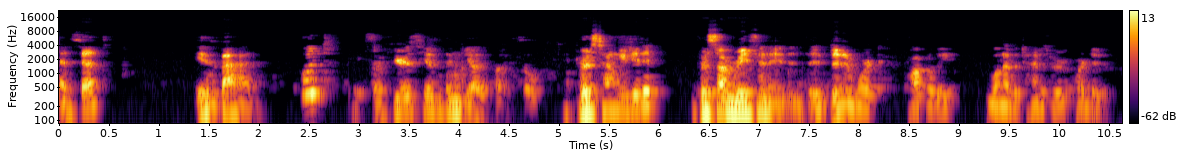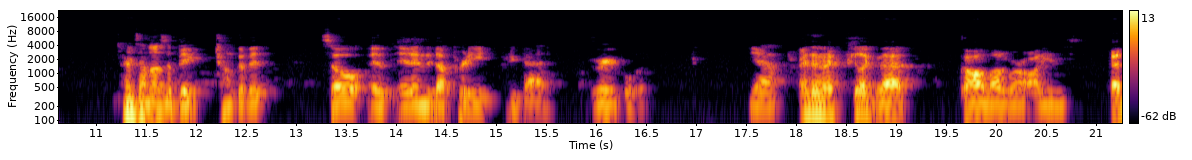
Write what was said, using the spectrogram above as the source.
headset is bad. What? So here's here's the thing with the other part. First time we did it, for some reason it it didn't work properly. One of the times we recorded it. Turns out that was a big chunk of it. So it, it ended up pretty pretty bad. Very poor. Yeah. And then I feel like that got a lot of our audience that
